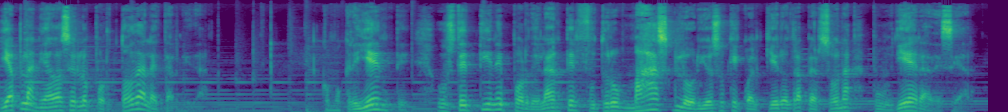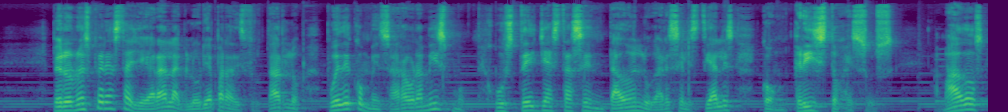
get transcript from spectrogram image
Y ha planeado hacerlo por toda la eternidad. Como creyente, usted tiene por delante el futuro más glorioso que cualquier otra persona pudiera desear. Pero no espere hasta llegar a la gloria para disfrutarlo. Puede comenzar ahora mismo. Usted ya está sentado en lugares celestiales con Cristo Jesús. Amados,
